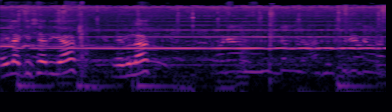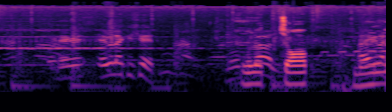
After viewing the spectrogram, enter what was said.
এগুলা কিসের ইয়া? এগুলা? এগুলা কিসের? এগুলো চপ বিভিন্ন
